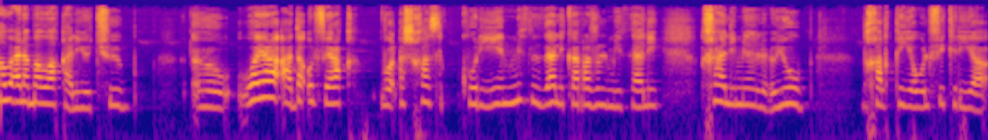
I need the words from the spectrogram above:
أو على مواقع اليوتيوب ويرى أعضاء الفرق والأشخاص الكوريين مثل ذلك الرجل المثالي الخالي من العيوب الخلقية والفكرية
